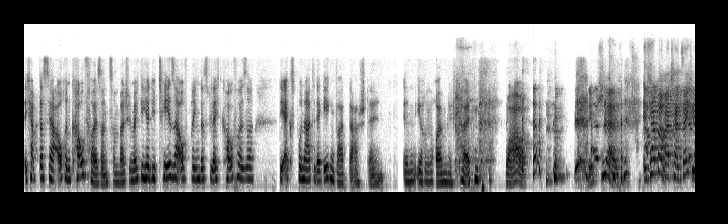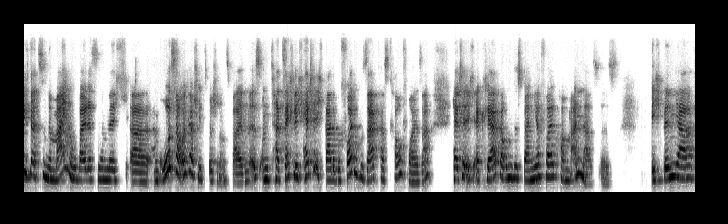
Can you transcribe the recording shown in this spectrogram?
Ich habe das ja auch in Kaufhäusern zum Beispiel. Ich möchte hier die These aufbringen, dass vielleicht Kaufhäuser die Exponate der Gegenwart darstellen in ihren Räumlichkeiten. Wow. Nicht schlecht. Ich habe aber tatsächlich dazu eine Meinung, weil das nämlich äh, ein großer Unterschied zwischen uns beiden ist. Und tatsächlich hätte ich gerade, bevor du gesagt hast, Kaufhäuser, hätte ich erklärt, warum das bei mir vollkommen anders ist. Ich bin ja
